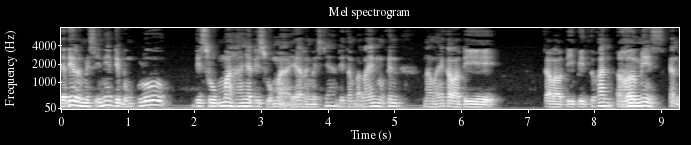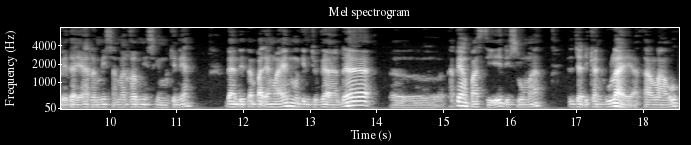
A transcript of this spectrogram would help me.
jadi remis ini di Bengkulu di Seluma hanya di Seluma ya remisnya di tempat lain mungkin namanya kalau di kalau di Bintuhan remis kan beda ya remis sama remis mungkin ya dan di tempat yang lain mungkin juga ada eh, tapi yang pasti di Seluma dijadikan gulai atau lauk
